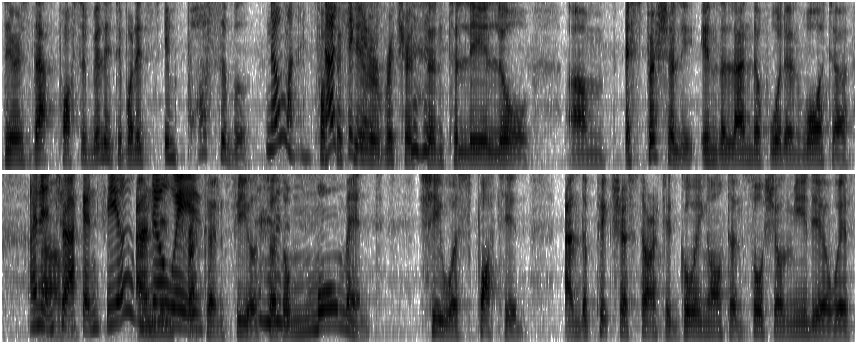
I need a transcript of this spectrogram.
There's that possibility, but it's impossible No, man. for Sha'Carri. Richardson to lay low, um, especially in the land of wood and water. And in um, track and field, and no in ways. track and field. So the moment she was spotted and the picture started going out on social media with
